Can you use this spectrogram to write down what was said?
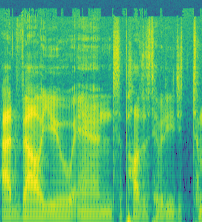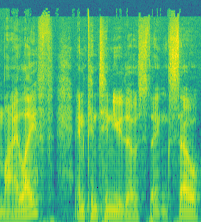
add value and positivity to my life and continue those things. So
